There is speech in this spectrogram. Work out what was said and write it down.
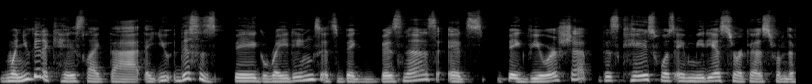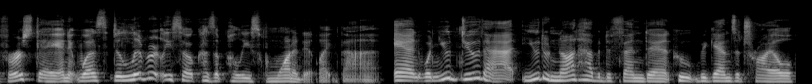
when you get a case like that that you this is big ratings it's big business it's big viewership. This case was a media circus from the first day and it was deliberately so because the police wanted it like that. And when you do that you do not have a defendant who begins a trial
